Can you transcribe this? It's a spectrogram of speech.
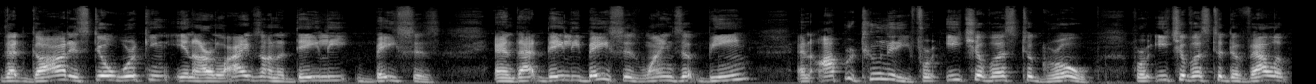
that God is still working in our lives on a daily basis. And that daily basis winds up being an opportunity for each of us to grow, for each of us to develop,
